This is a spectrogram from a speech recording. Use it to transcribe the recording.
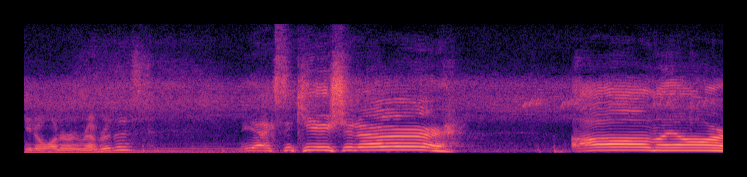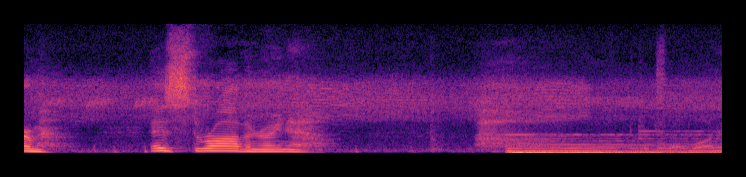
you don't want to remember this? The executioner! Oh, my arm is throbbing right now. Some water.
